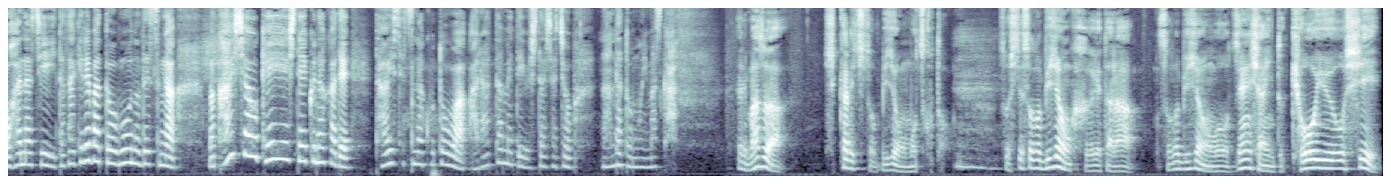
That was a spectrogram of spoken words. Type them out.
お話しいただければと思うのですが、まあ、会社を経営していく中で大切なことは改めて吉田社長何だと思いますか？やはりまずはしっかりとビジョンを持つこと、そしてそのビジョンを掲げたらそのビジョンを全社員と共有をし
